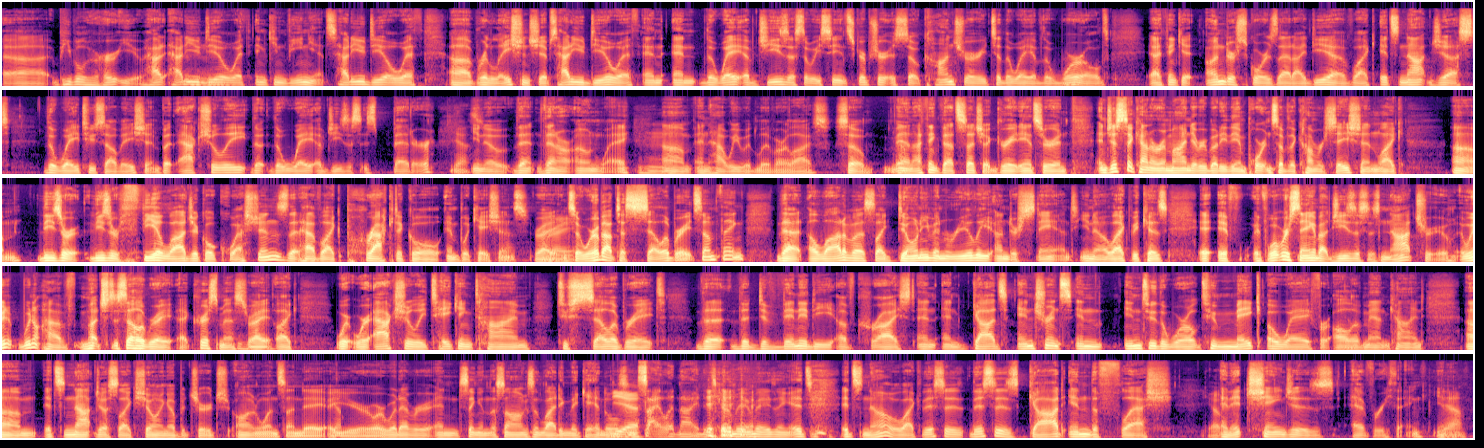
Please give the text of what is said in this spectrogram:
uh, people who hurt you? How, how do you deal with inconvenience? How do you deal with uh, relationships? How do you deal with and and the way of Jesus that we see in Scripture is so contrary to the way of the world. I think it underscores that idea of like it's not just the way to salvation, but actually the, the way of Jesus is better, Yes. you know, than, than our own way um, and how we would live our lives. So, man, I think that's such a great answer. And, and just to kind of remind everybody the importance of the conversation, like, um, these are these are theological questions that have like practical implications, right? And Right. so we're about to celebrate something that a lot of us like don't even really understand, you know, like because if if what we're saying about Jesus is not true, we we don't have much to celebrate at Christmas, right? Like we're we're actually taking time to celebrate the the divinity of Christ and and God's entrance in into the world to make a way for all of mankind. Um, it's not just like showing up at church on one Sunday a year or whatever and singing the songs and lighting the candles Yeah. and Silent Night. It's going to be amazing. It's it's no like this is this is God in the flesh, Yep. and it changes everything. You Yeah. know?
